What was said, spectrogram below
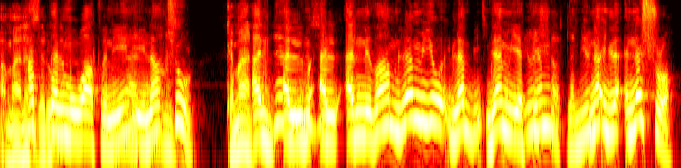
حتى المواطنين يناقشوه. كمان؟ ال ال ال النظام لم ي... لم لم يتم لم نشره.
